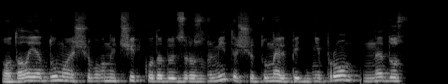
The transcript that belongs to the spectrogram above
от але я думаю, що вони чітко дадуть зрозуміти, що тунель під Дніпром не дозволяє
